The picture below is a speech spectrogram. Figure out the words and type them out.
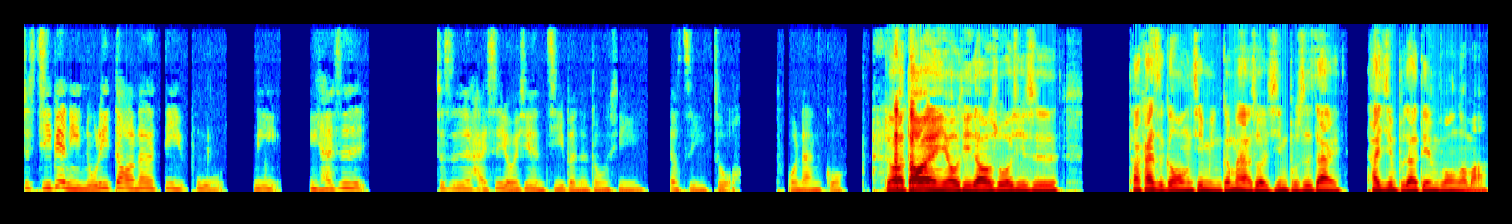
就即便你努力到了那个地步，你你还是就是还是有一些很基本的东西要自己做，我难过。对啊，导演也有提到说，其实他开始跟王金明跟拍的时候，已经不是在他已经不在巅峰了嘛。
